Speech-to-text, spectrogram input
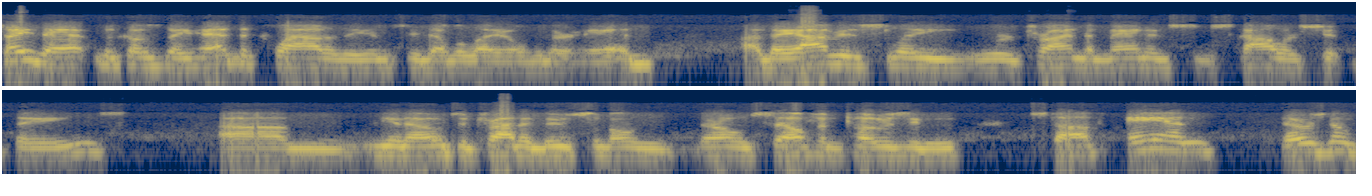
say that because they had the cloud of the NCAA over their head. Uh, they obviously were trying to manage some scholarship things, um, you know, to try to do some own, their own self-imposing stuff. And there was no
